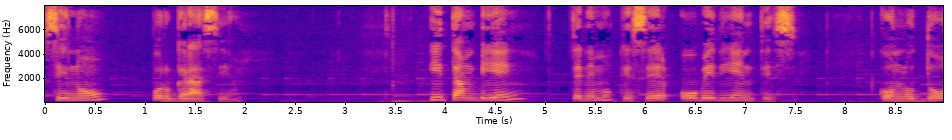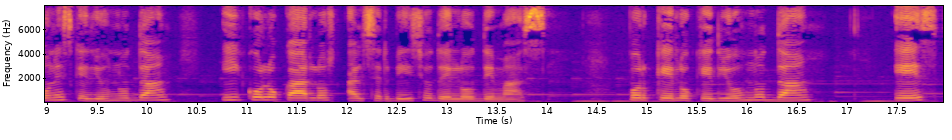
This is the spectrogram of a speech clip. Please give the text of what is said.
sino por gracia. Y también tenemos que ser obedientes con los dones que Dios nos da y colocarlos al servicio de los demás. Porque lo que Dios nos da es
